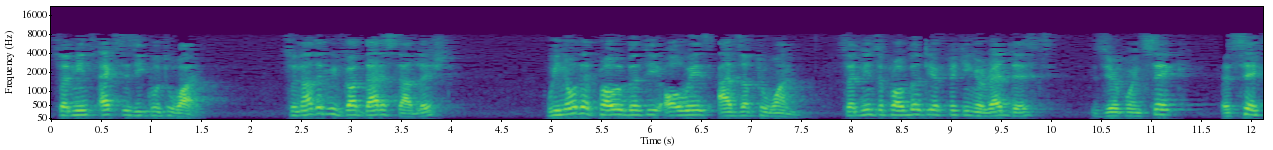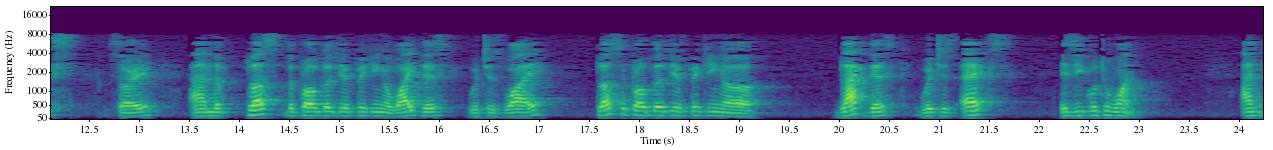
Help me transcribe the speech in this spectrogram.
So it means x is equal to y. So now that we've got that established, we know that probability always adds up to 1. So that means the probability of picking a red disc is 0.6, uh, 6, sorry, and the plus the probability of picking a white disc which is y, plus the probability of picking a black disk, which is x, is equal to 1. And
